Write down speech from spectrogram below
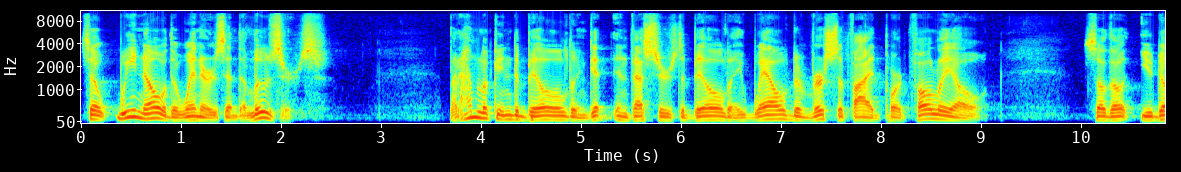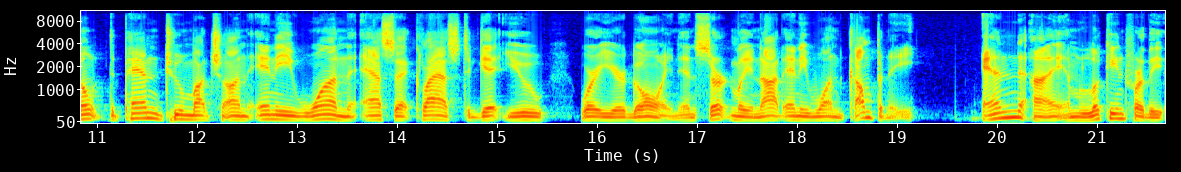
So we know the winners and the losers. But I'm looking to build and get investors to build a well diversified portfolio so that you don't depend too much on any one asset class to get you where you're going, and certainly not any one company. And I am looking for the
